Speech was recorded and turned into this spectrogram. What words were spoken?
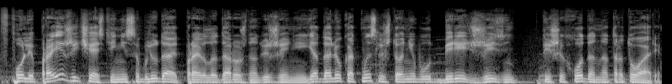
в поле проезжей части не соблюдают правила дорожного движения. Я далек от мысли, что они будут беречь жизнь пешехода на тротуаре.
